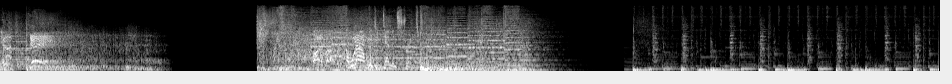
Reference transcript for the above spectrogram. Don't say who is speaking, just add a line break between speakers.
Game!
Allow me to demonstrate.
